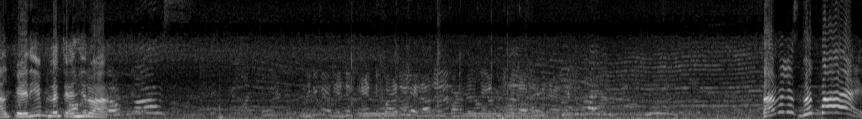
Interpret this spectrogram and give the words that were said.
அது பெரிய பிள்ளை செஞ்சிருவா. தமிழ் இஸ் குட் பாய்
